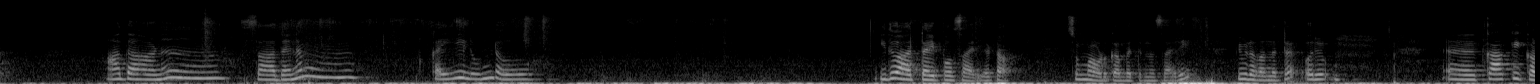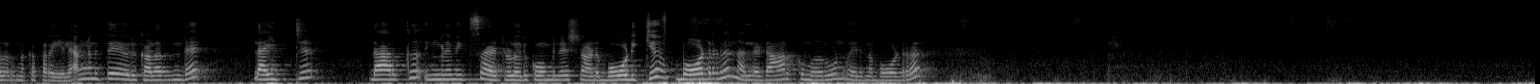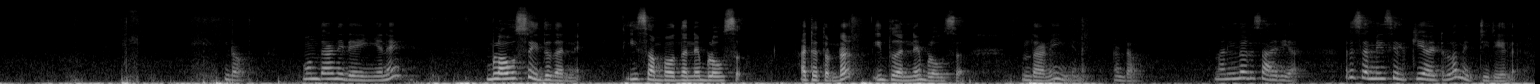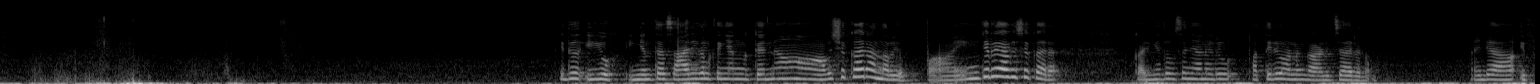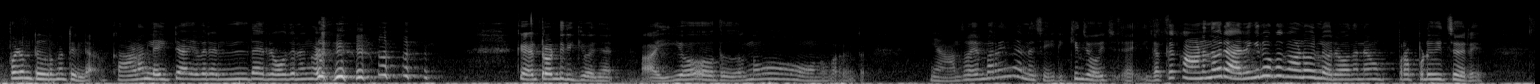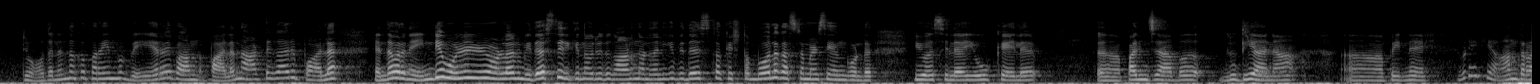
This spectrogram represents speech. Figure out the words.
അതാണ് സാധനം. കയ്യിലുണ്ടോ? ഇതും ആ ടൈപ്പ് ഓഫ് സാരി കേട്ടോ. ചുമ്മാ കൊടുക്കാൻ പറ്റുന്ന സാരി. ഇവിടെ വന്നിട്ട് ഒരു കാക്കി കളർ എന്നൊക്കെ പറയില്ലേ? അങ്ങനത്തെ ഒരു കളറിന്റെ ലൈറ്റ് ഡാർക്ക് ഇങ്ങനെ മിക്സ് ആയിട്ടുള്ള ഒരു കോമ്പിനേഷനാണ് ബോഡിക്ക് ബോർഡറിന് നല്ല ഡാർക്ക് മെറൂൺ വരുന്ന ബോർഡർ ഉണ്ടോ? മുന്താണി ഇതേ ഇങ്ങനെ ബ്ലൗസ് ഇത് തന്നെ. ഈ സംഭവം തന്നെ ബ്ലൗസ് അറ്റത്തുണ്ട്. ഇത് തന്നെ ബ്ലൗസ് എന്താണ് ഇങ്ങനെ. ഉണ്ടോ നല്ലൊരു സാരിയാണ് ഒരു സെമി സിൽക്കി ആയിട്ടുള്ള മെറ്റീരിയൽ ഇത് അയ്യോ ഇങ്ങനത്തെ സാരികൾക്ക് ഞങ്ങൾക്ക് എന്നാ ആവശ്യക്കാരാണെന്നറിയോ ഭയങ്കര ആവശ്യക്കാരാ. കഴിഞ്ഞ ദിവസം ഞാനൊരു പത്ത് രൂപ എണ്ണം കാണിച്ചായിരുന്നു. അതിന്റെ ആ ഇപ്പോഴും തീർന്നിട്ടില്ല. കാണാൻ ലേറ്റ് ആയവരെല്ലാം രോദനങ്ങൾ കേട്ടോണ്ടിരിക്കുവാ ഞാൻ. അയ്യോ തീർന്നോ എന്ന് പറഞ്ഞിട്ട്. ഞാൻ സ്വയം പറയുന്നതല്ല ശരിക്കും ചോദിച്ചു ഇതൊക്കെ കാണുന്നവർ ആരെങ്കിലും ഒക്കെ കാണുമല്ലോ രോദനം പുറപ്പെടുവിച്ചവർ രോദനം എന്നൊക്കെ പറയുമ്പോൾ വേറെ പല നാട്ടുകാർ പല എന്താ പറയുന്നത് ഇന്ത്യ മുഴുവനുള്ളവരും വിദേശത്തിരിക്കുന്നവർ ഇത് കാണുന്നുണ്ട്. എനിക്ക് വിദേശത്തൊക്കെ ഇഷ്ടംപോലെ കസ്റ്റമേഴ്സ് ഞങ്ങൾക്കുണ്ട് യു എസിൽ യു കെയിൽ പഞ്ചാബ് ലുധിയാന പിന്നെ എവിടെയൊക്കെ? ആന്ധ്ര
